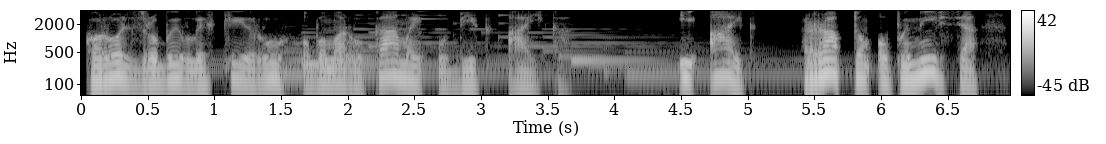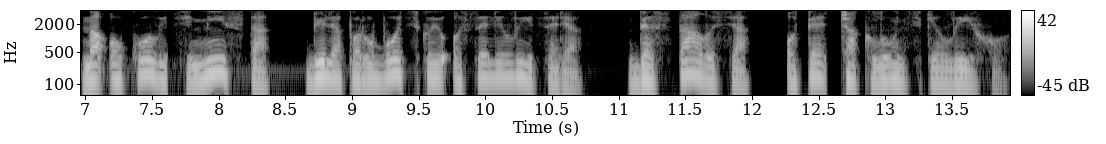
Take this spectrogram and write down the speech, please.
Король зробив легкий рух обома руками у бік Айка. І Айк раптом опинився на околиці міста біля Порубоцької оселі лицаря, де сталося оте чаклунське лихо.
